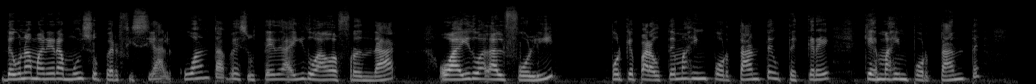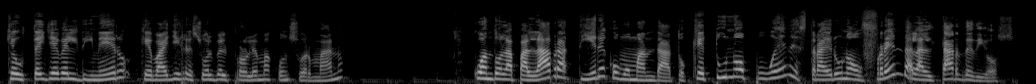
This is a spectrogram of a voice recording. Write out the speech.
de una manera muy superficial. ¿Cuántas veces usted ha ido a ofrendar o ha ido al alfolí? Porque para usted más importante, usted cree que es más importante que usted lleve el dinero, que vaya y resuelva el problema con su hermano. Cuando la palabra tiene como mandato que tú no puedes traer una ofrenda al altar de Dios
